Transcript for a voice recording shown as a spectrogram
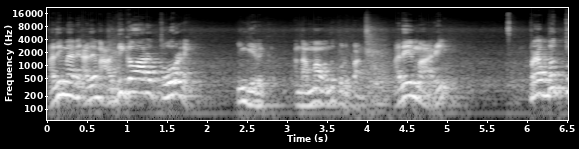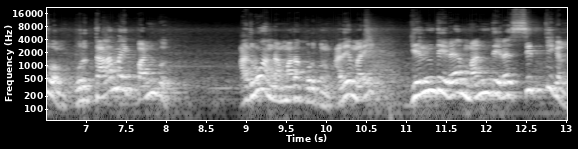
அதே மாதிரி அதே மாதிரி அதிகார தோரணை இங்கே இருக்குது அந்த அம்மா வந்து கொடுப்பாங்க. அதே மாதிரி பிரபுத்துவம் ஒரு தலைமை பண்பு அதுவும் அந்த அம்மா தான் கொடுக்கணும். அதே மாதிரி எந்திர மந்திர சித்திகள்.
